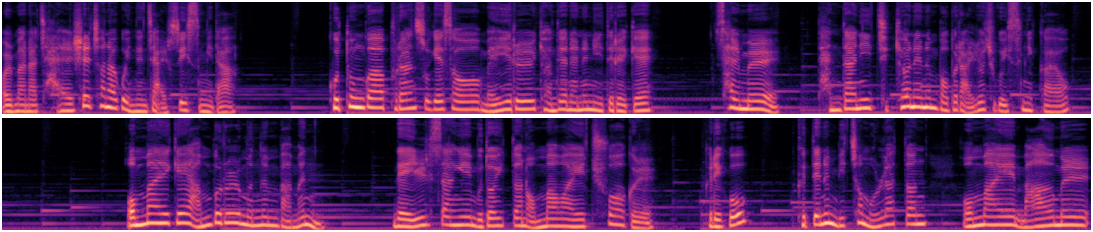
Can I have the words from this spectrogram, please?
얼마나 잘 실천하고 있는지 알 수 있습니다. 고통과 불안 속에서 매일을 견뎌내는 이들에게 삶을 단단히 지켜내는 법을 알려주고 있으니까요. 엄마에게 안부를 묻는 밤은 내 일상에 묻어있던 엄마와의 추억을 그리고 그때는 미처 몰랐던 엄마의 마음을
